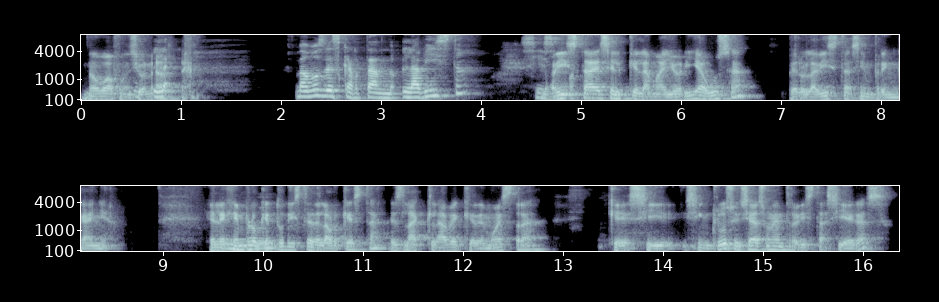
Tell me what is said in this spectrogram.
no va a funcionar. La- vamos descartando. La vista. Sí es La vista importante. es el que la mayoría usa, pero la vista siempre engaña. El ejemplo que tú diste de la orquesta es la clave que demuestra que si, si incluso hicieras una entrevista a ciegas,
